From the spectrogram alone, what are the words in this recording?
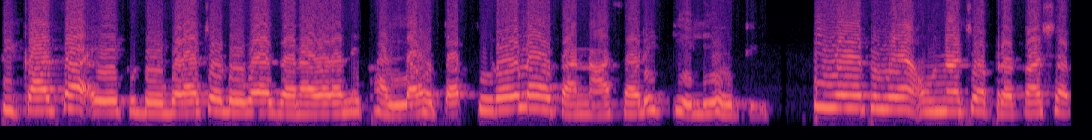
पिकाचा एक डोगराच्या डोगरा जनावरांनी खाल्ला होता तुडवला होता नासाडी केली होती. पिवळ्या पिवळ्या उन्हाच्या प्रकाशात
